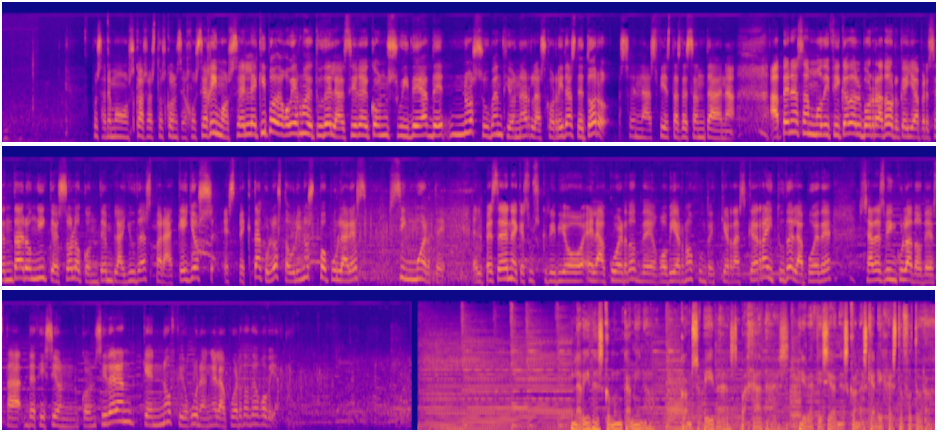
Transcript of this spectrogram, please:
Pues haremos caso a estos consejos. Seguimos. El equipo de gobierno de Tudela sigue con su idea de no subvencionar las corridas de toros en las fiestas de Santa Ana. Apenas han modificado el borrador que ya presentaron y que solo contempla ayudas para aquellos espectáculos taurinos populares sin muerte. El PSN, que suscribió el acuerdo de gobierno junto a Izquierda Esquerra y Tudela Puede, se ha desvinculado de esta decisión. Consideran que no figura en el acuerdo de gobierno. La vida es como un camino, con subidas, bajadas y decisiones con las que eliges tu futuro.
